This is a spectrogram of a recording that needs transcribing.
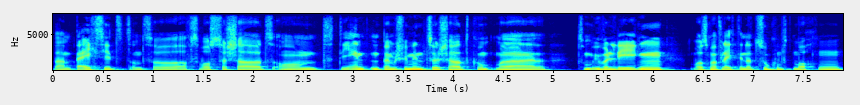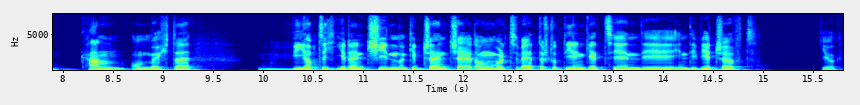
da am Teich sitzt und so aufs Wasser schaut und die Enten beim Schwimmen zuschaut, kommt man zum Überlegen, was man vielleicht in der Zukunft machen kann und möchte. Wie habt sich ihr da entschieden? Gibt es eine Entscheidung? Wollt ihr weiter studieren? Geht ihr in die, in die Wirtschaft? Georg.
